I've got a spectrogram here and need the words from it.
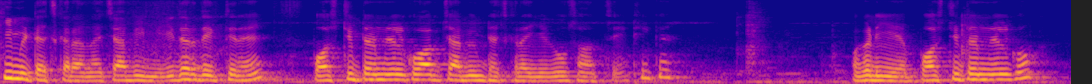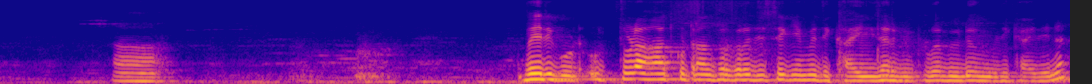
की में टच कराना है, चाबी में। इधर देखते रहें पॉजिटिव टर्मिनल को आप चाबी में टच कराइएगा उस हाथ से, ठीक है? पकड़िए पॉजिटिव टर्मिनल को। हाँ। वेरी गुड थोड़ा हाथ को ट्रांसफ़र करो जिससे कि हमें दिखाई, इधर भी पूरा वीडियो में दिखाई देना।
